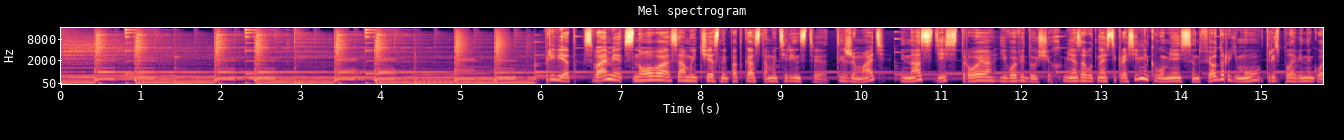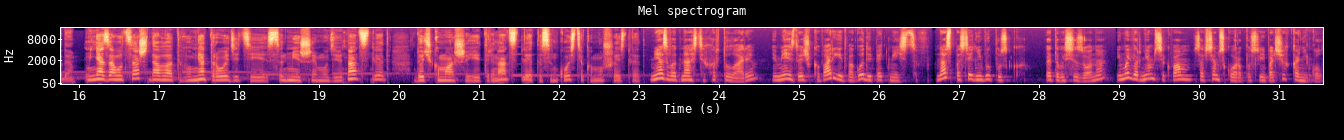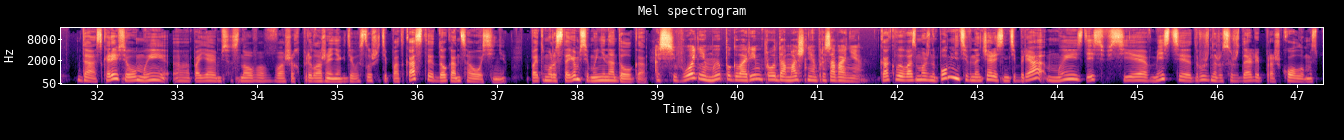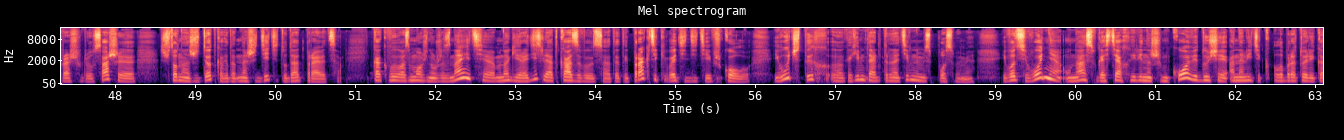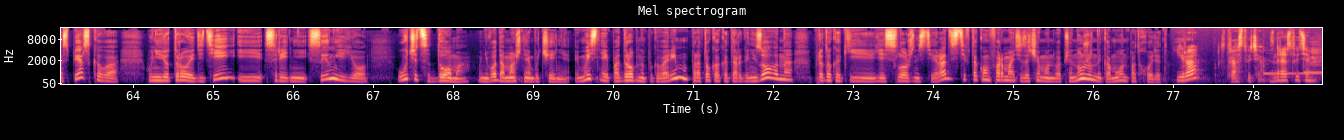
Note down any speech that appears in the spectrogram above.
Привет! С вами снова самый честный подкаст о материнстве «Ты же мать» и нас здесь трое его ведущих. Меня зовут Настя Красильникова, у меня есть сын Федор, ему три с половиной года. Меня зовут Саша Давлатова, у меня трое детей. Сын Миша, ему 19 лет, дочка Маша, ей 13 лет, и сын Костик, ему 6 лет. Меня зовут Настя Хартулари, и у меня есть дочка Варя, ей 2 года и 5 месяцев. У нас последний выпуск этого сезона, и мы вернемся к вам совсем скоро, после небольших каникул. Да, скорее всего, мы э, появимся снова в ваших приложениях, где вы слушаете подкасты до конца осени. Поэтому расстаемся мы ненадолго. А сегодня мы поговорим про домашнее образование. Как вы, возможно, помните, в начале сентября мы здесь все вместе дружно рассуждали про школу. Мы спрашивали у Саши, что нас ждет, когда наши дети туда отправятся. Как вы, возможно, уже знаете, многие родители отказываются от этой практики водить детей в школу и учат их э, каким-то альтернативным альтернативными способами. И вот сегодня у нас в гостях Ирина Шимко, ведущая аналитик лаборатории Касперского. У нее трое детей, и средний сын ее учится дома, у него домашнее обучение. И мы с ней подробно поговорим про то, как это организовано, про то, какие есть сложности и радости в таком формате, зачем он вообще нужен и кому он подходит. Ира, здравствуйте. Здравствуйте.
